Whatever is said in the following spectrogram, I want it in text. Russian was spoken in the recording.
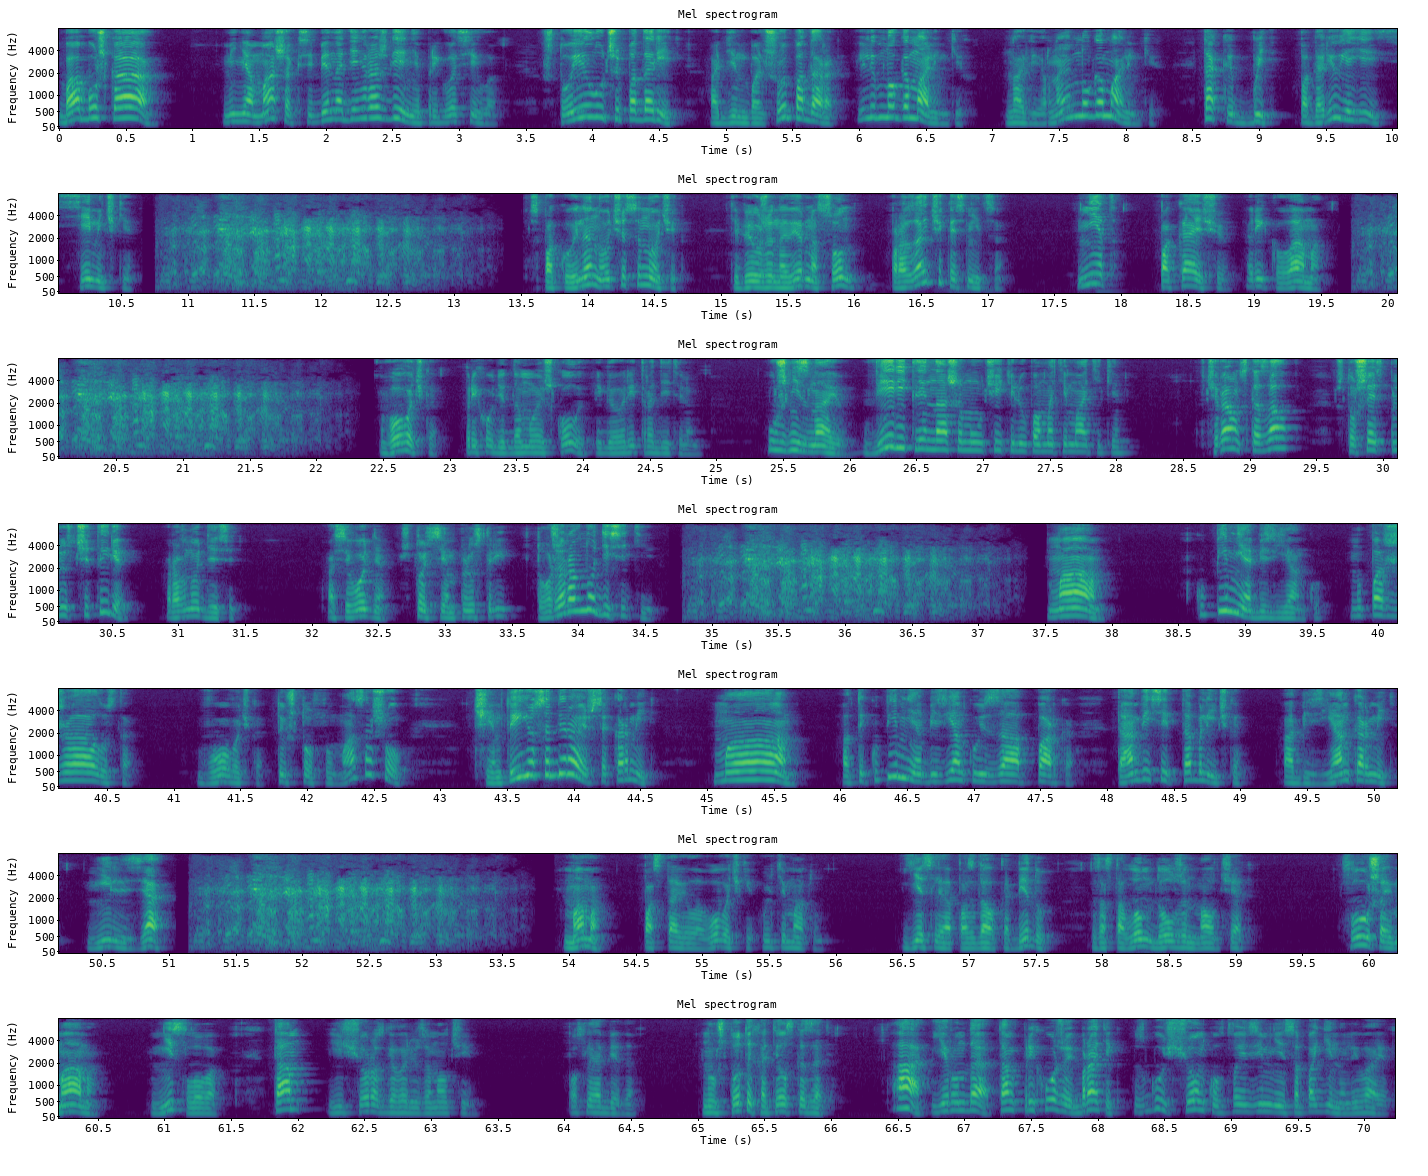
Бабушка, меня Маша к себе на день рождения пригласила. Что ей лучше подарить? Один большой подарок или много маленьких? Наверное, много маленьких. Так и быть, подарю я ей семечки. Спокойной ночи, сыночек. Тебе уже, наверное, сон про зайчика снится? Нет, пока еще реклама. Вовочка приходит домой из школы и говорит родителям. Уж не знаю, верить ли нашему учителю по математике. Вчера он сказал, что 6 плюс 4 равно 10. А сегодня, что 7 плюс 3 тоже равно 10. Мам, купи мне обезьянку. Ну, пожалуйста. Вовочка, ты что, с ума сошел? Чем ты ее собираешься кормить? Мам, а ты купи мне обезьянку из зоопарка. Там висит табличка. Обезьян кормить нельзя. Мама поставила Вовочке ультиматум. Если опоздал к обеду, за столом должен молчать. Слушай, мама, ни слова. Там, еще раз говорю, замолчи. После обеда. Ну что ты хотел сказать? А, ерунда, там в прихожей братик сгущенку в твои зимние сапоги наливает.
